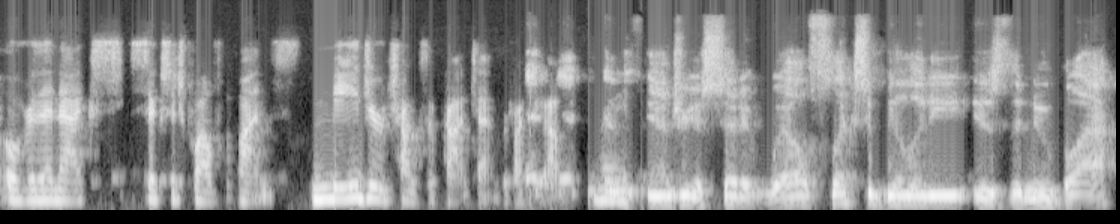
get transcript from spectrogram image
over the next six to 12 months. Major chunks of content we're talking about. And, and Andrea said it well flexibility is the new black.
